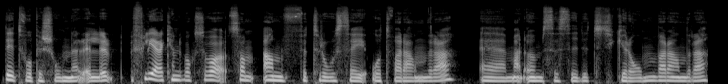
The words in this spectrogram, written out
det är två personer, eller flera kan det också vara, som anförtror sig åt varandra. Eh, man ömsesidigt tycker om varandra.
